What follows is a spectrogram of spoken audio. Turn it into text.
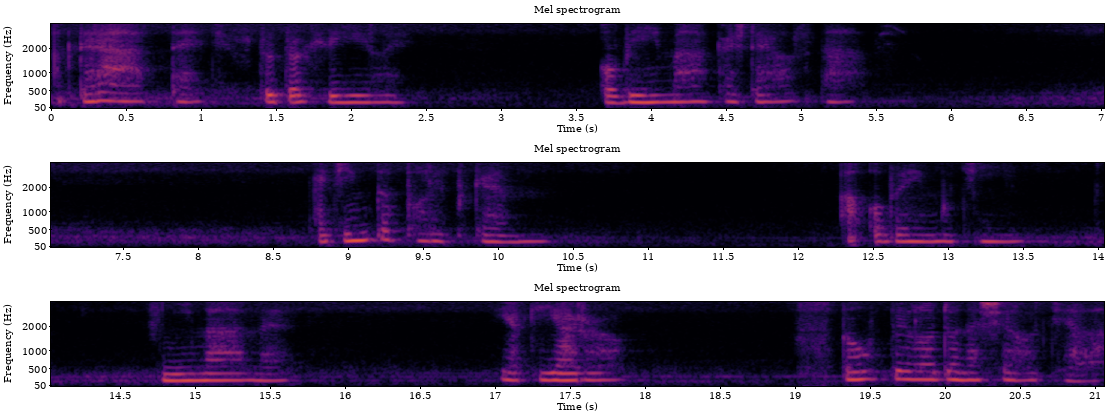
a která teď v tuto chvíli objímá každého z nás. A tímto polipkem a obejmutím vnímáme, jak jaro vstoupilo do našeho těla.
